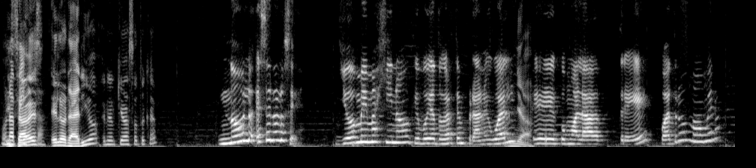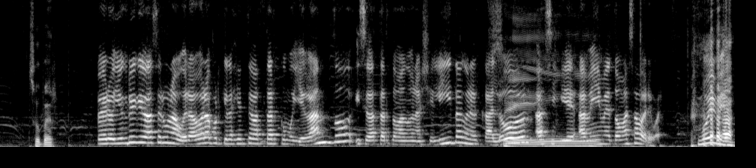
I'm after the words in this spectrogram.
Una ¿Y sabes pista. el horario en el que vas a tocar? No, lo- ese no lo sé. Yo me imagino que voy a tocar temprano igual, eh, como a las 3, 4 más o menos. Súper. Pero yo creo que va a ser una buena hora porque la gente va a estar como llegando y se va a estar tomando una chelita con el calor. Sí. Así que a mí me toma esa hora igual. Muy bien.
